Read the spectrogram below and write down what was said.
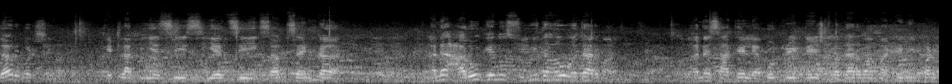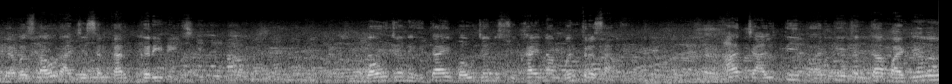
દર વર્ષે કેટલા પીએચસી સીએચસી સબ સેન્ટર અને આરોગ્યની સુવિધાઓ વધારવાની અને સાથે લેબોરેટરી ટેસ્ટ વધારવા માટેની પણ વ્યવસ્થાઓ રાજ્ય સરકાર કરી રહી છે. બહુજન હિતાય, બહુજન સુખાયના મંત્ર સાથે આ ચાલતી ભારતીય જનતા પાર્ટીની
